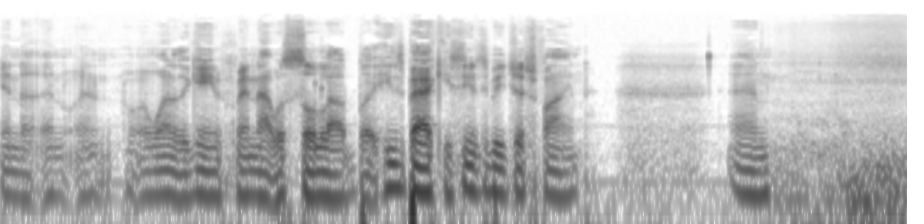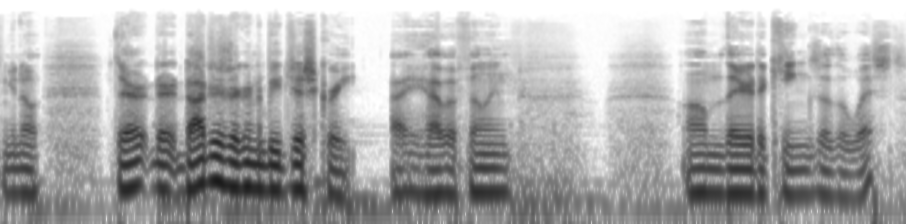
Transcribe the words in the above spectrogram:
in, the, in, in one of the games. Man, that was so loud. But he's back. He seems to be just fine. And you know, their their Dodgers are going to be just great. I have a feeling. Um, they're the kings of the West.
